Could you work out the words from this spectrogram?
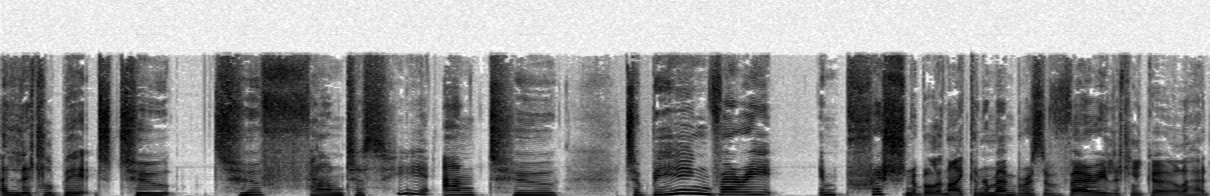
a little bit to to fantasy and to to being very impressionable. And I can remember as a very little girl, I had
